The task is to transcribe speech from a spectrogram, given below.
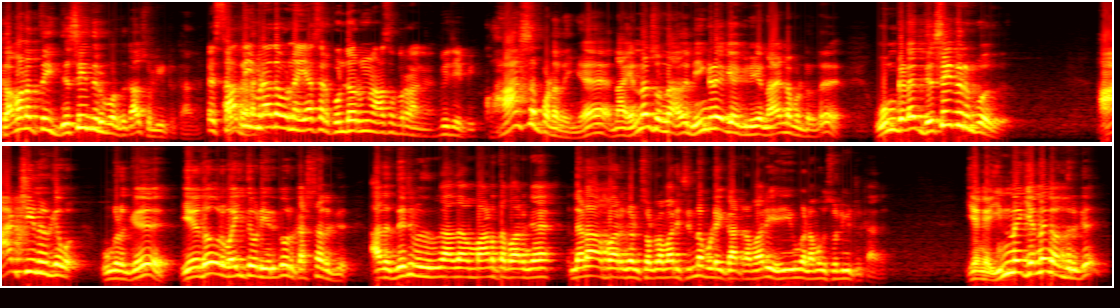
கவனத்தை திசை திருப்புறதுக்காக சொல்லிட்டு இருக்காங்க. சாத்தியமிடாத ஒண்ணு ஏன் சார் கொண்டு வரணும்னு ஆசைப்படுறாங்க பிஜேபி? ஆசைப்படலைங்க. நான் என்ன சொன்னேன்? அதை நீங்களே கேட்கலையே நான் என்ன பண்றது? உங்களை திசை திருப்புவது. ஆட்சியில் இருக்க உங்களுக்கு ஏதோ ஒரு வலி இருக்கு ஒரு கஷ்டம் இருக்கு. அதை திசை அதான் வானத்தை பாருங்க நிலாவை பாருங்கன்னு சொல்ற மாதிரி சின்ன பிள்ளை காட்டுற மாதிரி இவங்க நமக்கு சொல்லிட்டு இருக்காங்க. எங்க இன்னைக்கு என்னங்க வந்திருக்கு?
